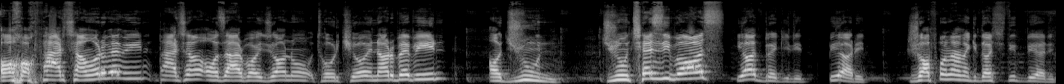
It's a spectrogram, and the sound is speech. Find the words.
آخ آخ پرچما رو ببین. پرچم آذربایجان و ترکیه و اینا رو ببین. آجون. جون چه زیباست؟ یاد بگیرید بیارید. ژاپن هم اگه داشتید بیارید.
